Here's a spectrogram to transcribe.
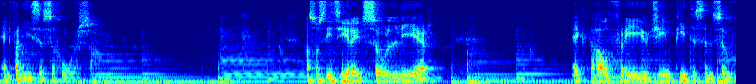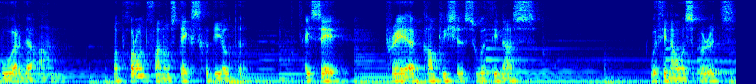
en van Jesus se gehoorsaamheid. As ons iets hieruit sou leer, ek haal vir Eugene Peterson se woorde aan op grond van ons teksgedeelte. Hy sê prayer accomplishes within us within our spirits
